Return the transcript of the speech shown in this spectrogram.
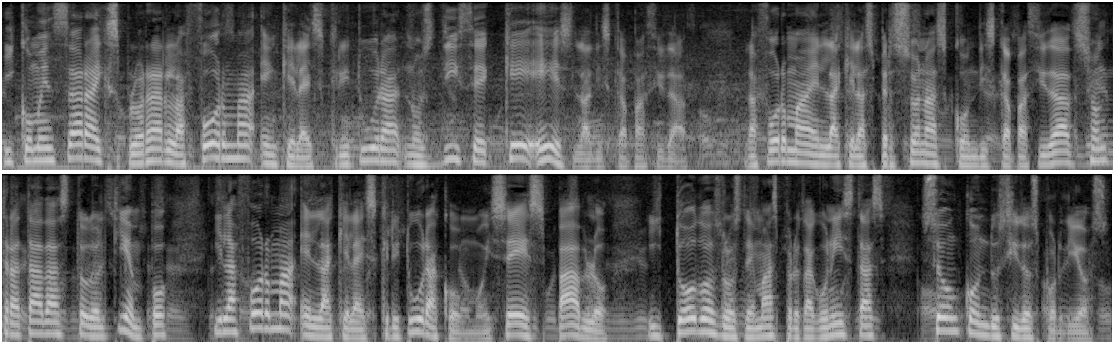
y comenzar a explorar la forma en que la escritura nos dice qué es la discapacidad la forma en la que las personas con discapacidad son tratadas todo el tiempo y la forma en la que la escritura con Moisés, Pablo y todos los demás protagonistas son conducidos por Dios.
